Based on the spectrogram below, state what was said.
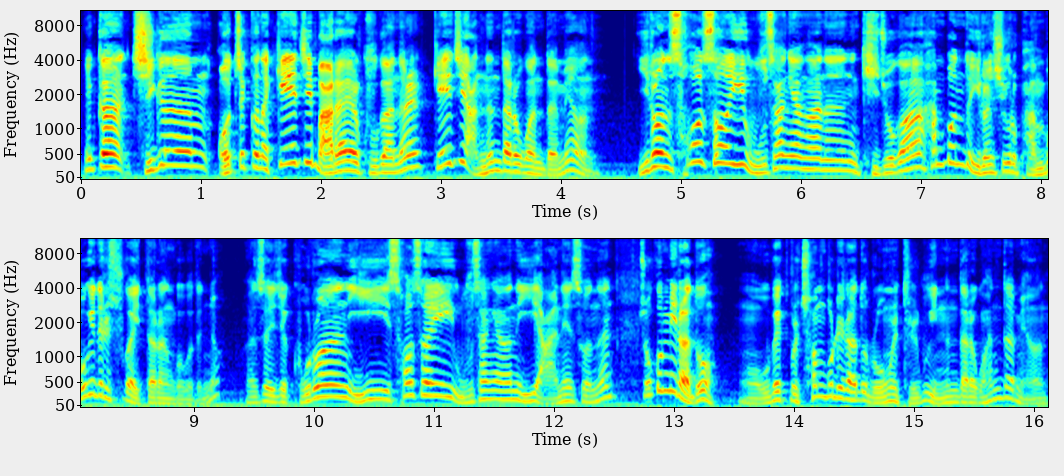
그러니까 지금 어쨌거나 깨지 말아야 할 구간을 깨지 않는다라고 한다면 이런 서서히 우상향하는 기조가 한 번 더 이런 식으로 반복이 될 수가 있다는 거거든요. 그래서 이제 그런 이 서서히 우상향하는 이 안에서는 조금이라도 500불, 1000불이라도 롱을 들고 있는다라고 한다면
